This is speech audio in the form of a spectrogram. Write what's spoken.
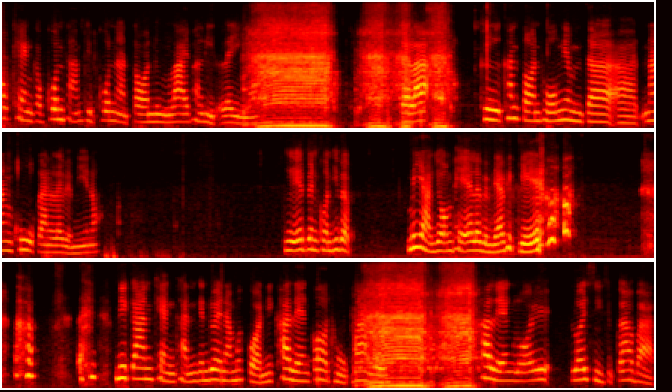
เราแข่งกับคนสามสิบคนอะ ต่อหนึ่งลายผลิตอะไรอย่างเงี้ย แต่ละคือขั้นตอนโพงเนี่ยมันจะอ่านั่งคู่กันอะไรแบบนี้เนาะคือเอสเป็นคนที่แบบ ไม่อยากยอมแพ้อะไรแบบนี้พี่เก๋ มีการแข่งขันกันด้วยนะ เมื่อก่อนนี้ค่าแรงก็ถูกมากเลย ค่าแรงร้อยร้อยสี่สิบเก้าบาท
